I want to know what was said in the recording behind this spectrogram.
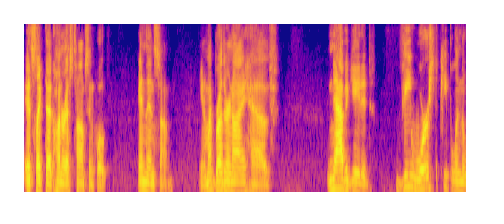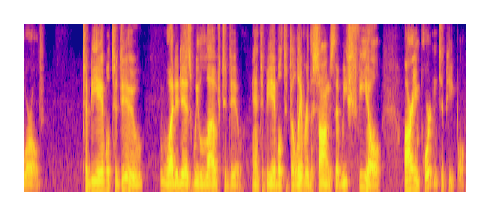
It's like that Hunter S. Thompson quote, and then some. You know, my brother and I have navigated the worst people in the world to be able to do what it is we love to do and to be able to deliver the songs that we feel are important to people.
